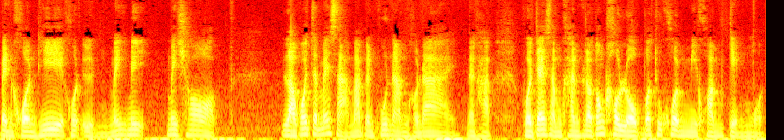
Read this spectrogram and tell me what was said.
เป็นคนที่คนอื่นไม่ไม่ไม่ชอบ เราก็จะไม่สามารถเป็นผู้นำเขาได้นะครับ หัวใจสำคัญคือเราต้องเคารพว่าทุกคนมีความเก่งหมด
